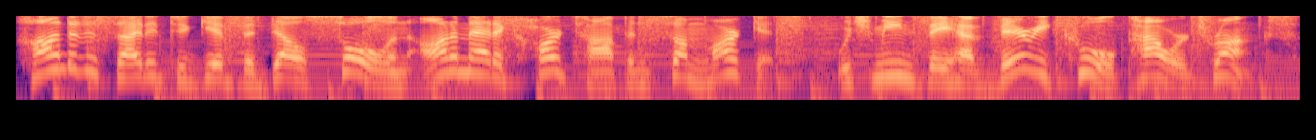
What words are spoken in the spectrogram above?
Honda decided to give the Del Sol an automatic hardtop in some markets, which means they have very cool power trunks.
